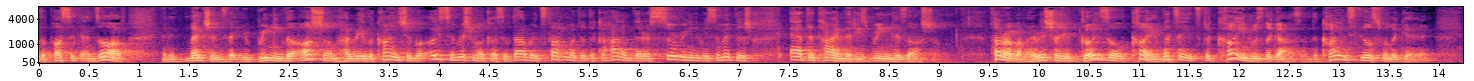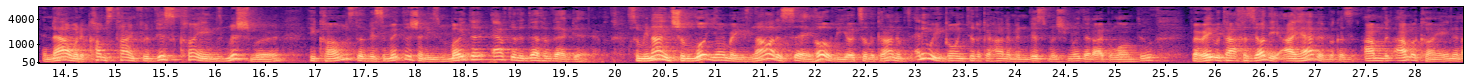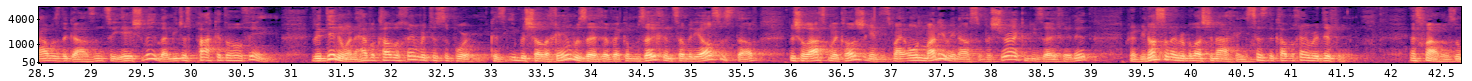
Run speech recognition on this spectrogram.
pasuk ends off, and it mentions that you're bringing the asham It's talking about the kahanim that are serving in the Beis Hamikdash at the time that he's bringing his asham. Let's say it's the kain who's the gazan. The kain steals from a ger, and now when it comes time for this kain's mishmer, he comes to the Beis and he's moida after the death of that ger. So minayin shelo yomer, he's not allowed to say, "Oh, v'yotze lekahanim." Anyway, going to the kahanim in this mishmer that I belong to. I have it because I'm the, I'm a kain and I was the gazan. So yeshli, let me just pocket the whole thing. V'dinu, and I have a kavachemer to support me because iba shalachem was zeicha somebody else's stuff. B'shalas my It's my own money right now, so for sure I could be zeicha in it. Rabbi Nassan and Rabbi He says the kavachemer differently as follows:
